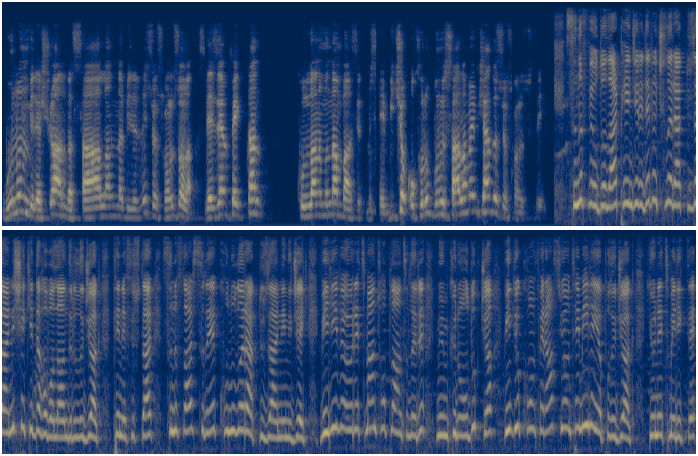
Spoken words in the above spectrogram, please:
Bunun bile şu anda sağlanabilirliği söz konusu olamaz. Dezenfektan kullanımından bahsetmiş. E, Birçok okulun bunu sağlama imkanı da söz konusu değil. Sınıf ve odalar pencereler açılarak düzenli şekilde havalandırılacak. Teneffüsler sınıflar sıraya konularak düzenlenecek. Veli ve öğretmen toplantıları mümkün oldukça video konferans yöntemiyle yapılacak. Yönetmelikte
